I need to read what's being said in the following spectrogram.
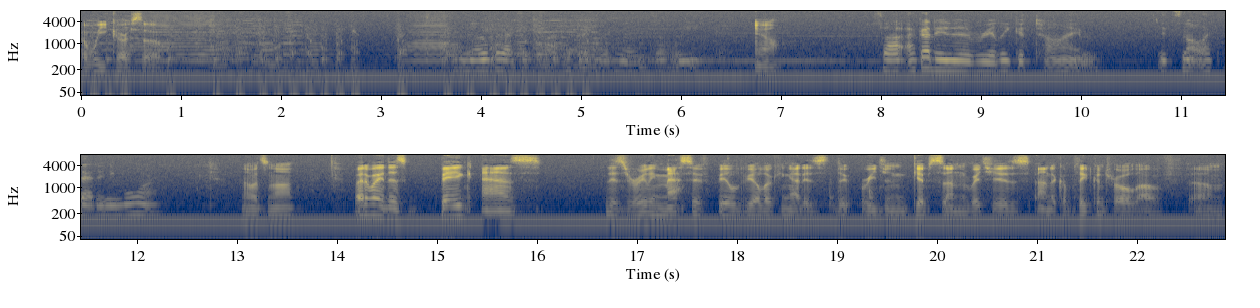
a week or so. I know, but I got 500 lindens a week. Yeah. So I got in at a really good time. It's not like that anymore. No, it's not. By the way, this big as this really massive build we are looking at is the region Gibson, which is under complete control of um,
